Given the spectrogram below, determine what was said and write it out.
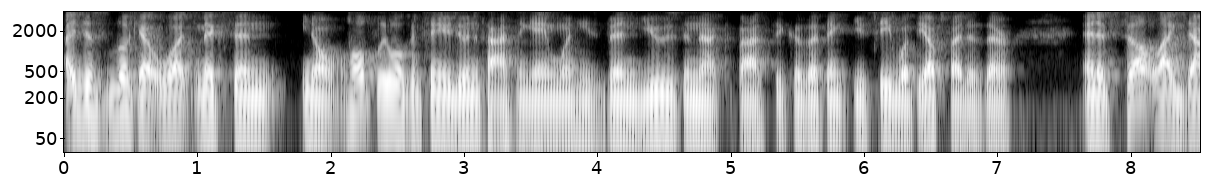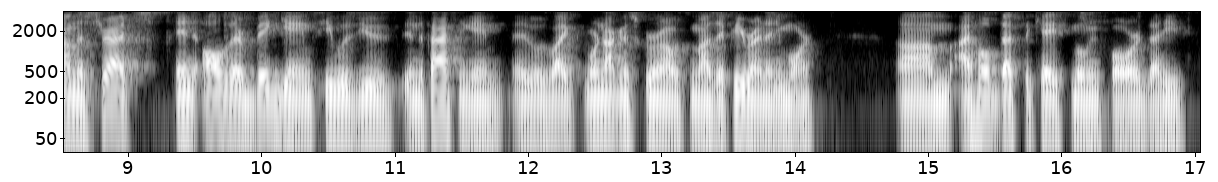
I just look at what Mixon, you know, hopefully will continue doing the passing game when he's been used in that capacity because I think you see what the upside is there. And it felt like down the stretch in all their big games, he was used in the passing game. It was like, we're not going to screw around with Samaje Perine anymore. Um, I hope that's the case moving forward, that he's,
